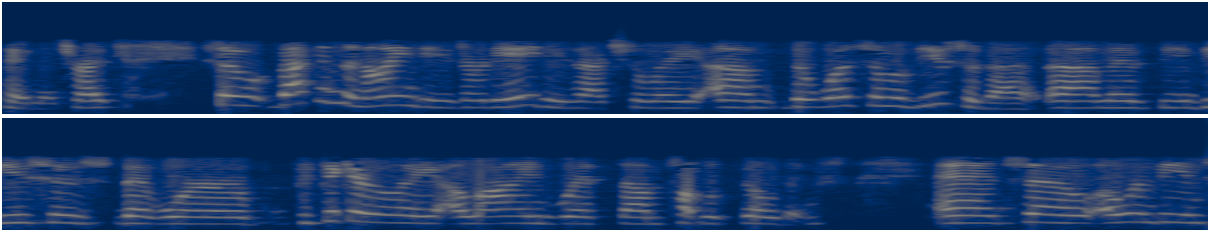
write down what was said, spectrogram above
payments, right? So back in the 90s or the 80s, actually, um, there was some abuse of that. Um, the abuses that were particularly aligned with um, public buildings. And so OMB and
